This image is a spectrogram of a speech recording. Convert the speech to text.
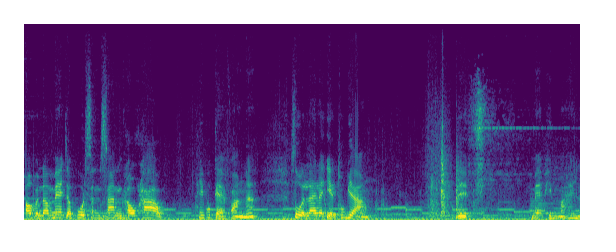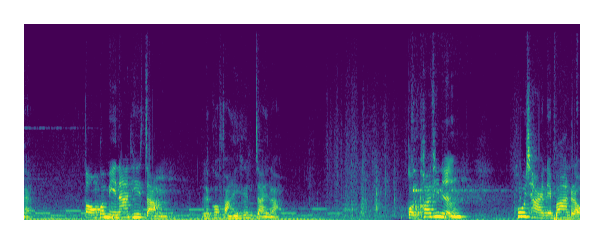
เอาเป็นว่าแม่จะพูดสั้นๆ คร่าวๆ ให้พวกแกฟังนะ ส่วนรายละเอียดทุกอย่าง นี่แม่พิมพ์มาให้แล้ว ตองก็มีหน้าที่จำแล้วก็ฟังให้ขึ้นใจล่ะ กฎข้อที่หนึ่งผู้ชายในบ้านเรา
